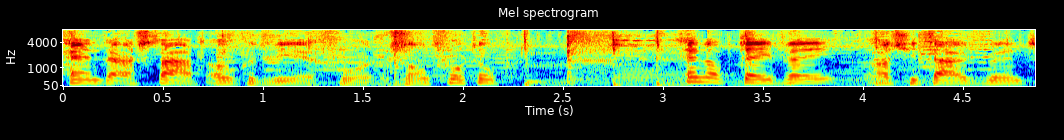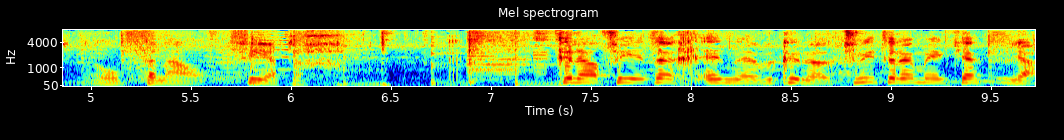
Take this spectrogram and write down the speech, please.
En daar staat ook het weer voor Zandvoort op. En op tv, als je thuis bent, op kanaal 40. Kanaal 40 en eh, we kunnen ook twitteren met je. Ja,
